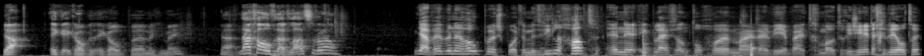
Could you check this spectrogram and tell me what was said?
ja, ik, ik hoop, het. ik hoop eh, met je mee. Ja, nou gaan we over naar het laatste verhaal. Ja, we hebben een hoop eh, sporten met wielen gehad. En eh, ik blijf dan toch eh, maar weer bij het gemotoriseerde gedeelte.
